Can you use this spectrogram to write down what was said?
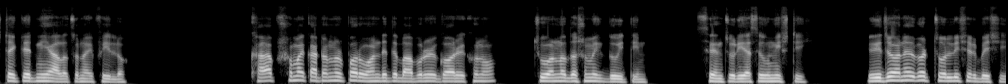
স্ট্রাইক রেট নিয়ে আলোচনায় ফিরল। খারাপ সময় কাটানোর পর ওয়ানডেতে বাবরের গড় এখনও চুয়ান্ন দশমিক দুই তিন। সেঞ্চুরি আছে উনিশটি। রিজওয়ানের গড় চল্লিশের বেশি।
